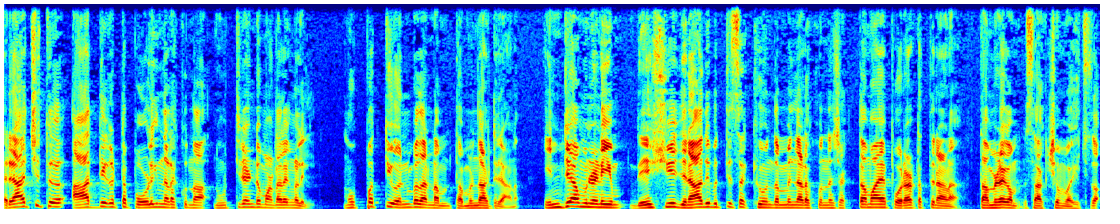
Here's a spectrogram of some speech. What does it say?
രാജ്യത്ത് ആദ്യഘട്ട പോളിംഗ് നടക്കുന്ന നൂറ്റിരണ്ട് മണ്ഡലങ്ങളിൽ മുപ്പത്തിയൊൻപതെണ്ണം തമിഴ്നാട്ടിലാണ്. ഇന്ത്യ മുന്നണിയും ദേശീയ ജനാധിപത്യ സഖ്യവും തമ്മിൽ നടക്കുന്ന ശക്തമായ പോരാട്ടത്തിനാണ് തമിഴകം സാക്ഷ്യം വഹിച്ചത്.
